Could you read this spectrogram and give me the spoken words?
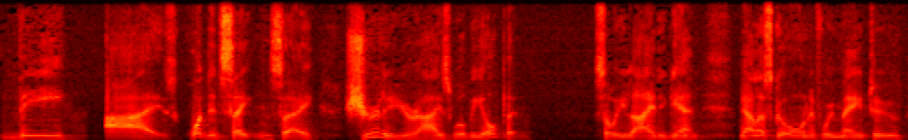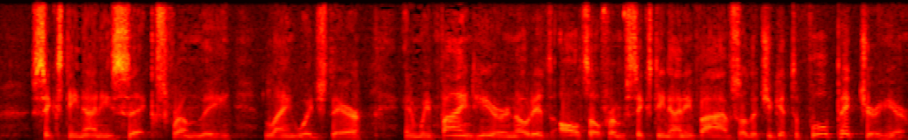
the eyes. What did Satan say? Surely your eyes will be open. So he lied again. Now let's go on, if we may, to 6096 from the language there. And we find here, note it's also from 6095, so that you get the full picture here.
